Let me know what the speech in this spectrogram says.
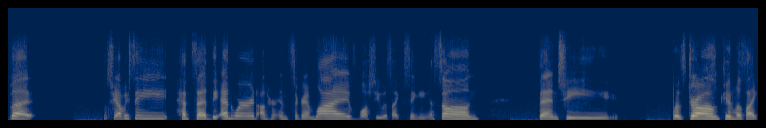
But she obviously had said the N word on her Instagram live while she was like singing a song. Then she was drunk and was like,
